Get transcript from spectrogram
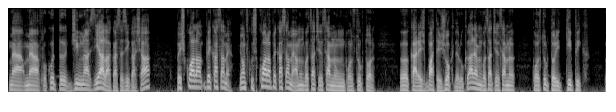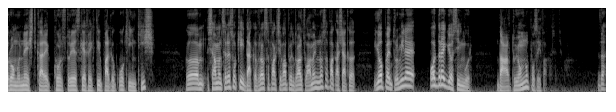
mi-a, mi-a făcut uh, gimnaziala, ca să zic așa, pe școala, pe casa mea. Eu am făcut școala pe casa mea, am învățat ce înseamnă un constructor uh, care își bate joc de lucrare, am învățat ce înseamnă constructorii tipic românești care construiesc efectiv parcă cu ochii închiși uh, și am înțeles, ok, dacă vreau să fac ceva pentru alți oameni, nu o să fac așa că eu pentru mine o dreg eu singur. Dar altul om nu pot să-i fac așa ceva. Da,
